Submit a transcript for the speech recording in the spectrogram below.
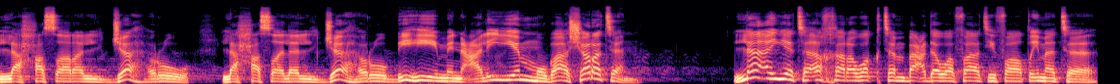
لحصر الجهر لحصل الجهر به من علي مباشرة. لا أن يتأخر وقتا بعد وفاة فاطمة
